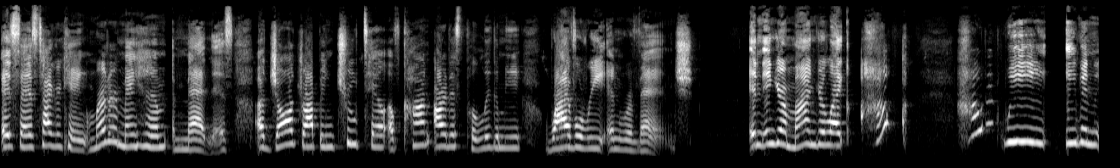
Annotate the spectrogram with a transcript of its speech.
it says Tiger King, Murder, Mayhem, Madness, a jaw dropping true tale of con artist, polygamy, rivalry, and revenge. And in your mind, you're like, how, how did we even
